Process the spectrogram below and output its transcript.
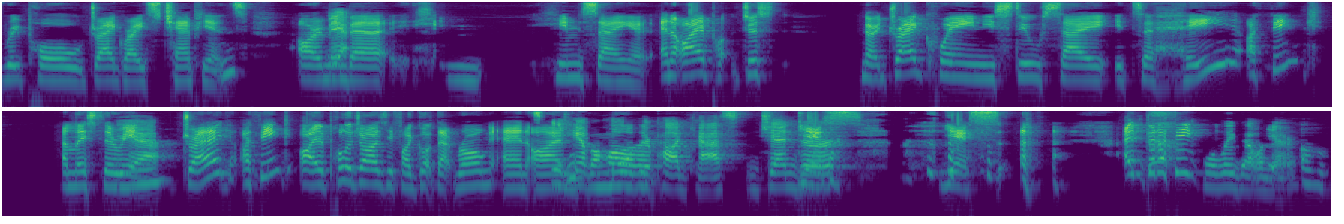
RuPaul drag race champions. I remember yeah. him, him saying it. And I just, no, drag queen, you still say it's a he, I think unless they're yeah. in drag. I think. I apologize if I got that wrong. And I'm speaking of a whole other podcast, gender. Yes. yes. and, but I think we'll leave that one there. Oh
